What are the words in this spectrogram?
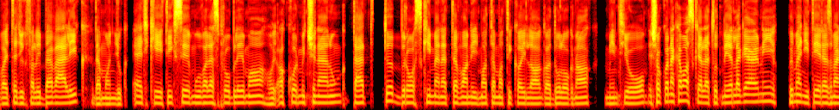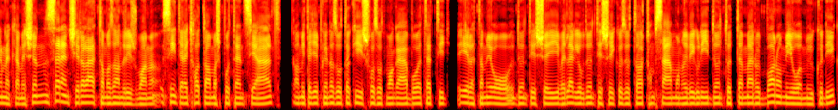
vagy tegyük fel, hogy beválik, de mondjuk egy-két x év múlva lesz probléma, hogy akkor mit csinálunk. Tehát több rossz kimenete van így matematikailag a dolognak, mint jó. És akkor nekem azt kellett ott mérlegelni, hogy mennyit érez meg nekem. És én szerencsére láttam az Andrisban szintén egy hatalmas potenciált, amit egyébként azóta ki is hozott magából, tehát így életem jó döntései, vagy legjobb döntései között tartom számon, hogy végül így döntöttem már, hogy baromi jól működik,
